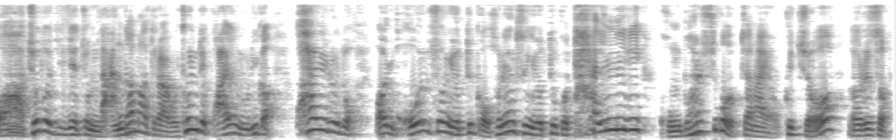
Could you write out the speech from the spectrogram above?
와 저도 이게 좀 난감하더라고요. 그런데 과연 우리가 화해로도 아니 혼성이 어떻고 혼행성이 어떻고 다 일일이 공부할 수가 없잖아요. 그렇죠? 그래서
